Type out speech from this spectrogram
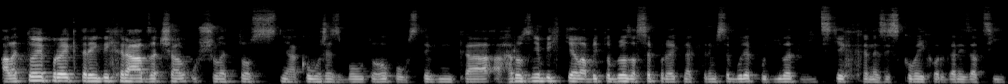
ale to je projekt, který bych rád začal už letos nějakou řezbou toho poustevníka a hrozně bych chtěl, aby to byl zase projekt, na kterým se bude podílet víc těch neziskových organizací,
